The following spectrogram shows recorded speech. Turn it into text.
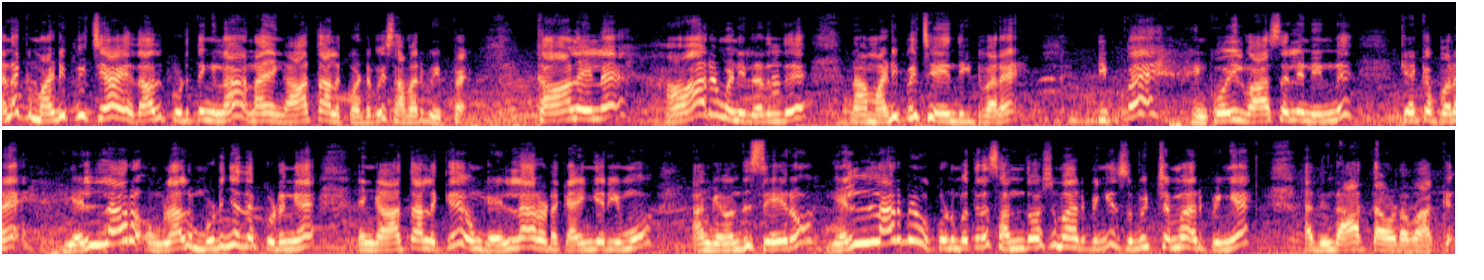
எனக்கு மடிப்பிச்சியாக ஏதாவது கொடுத்தீங்கன்னா நான் எங்கள் ஆத்தாவில் கொண்டு போய் சமர்ப்பிப்பேன். காலையில் ஆறு மணிலேருந்து நான் மடிப்பை சேர்ந்துக்கிட்டு வரேன். இப்போ என் கோயில் வாசலில் நின்று கேட்க போகிறேன் எல்லாரும் உங்களால் முடிஞ்சதை கொடுங்க. எங்கள் ஆத்தாளுக்கு உங்கள் எல்லாரோட கைங்கரியமும் அங்கே வந்து சேரும். எல்லாருமே உங்கள் குடும்பத்தில் சந்தோஷமாக இருப்பீங்க சுபிட்சமாக இருப்பீங்க. அது இந்த ஆத்தாவோட வாக்கு.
